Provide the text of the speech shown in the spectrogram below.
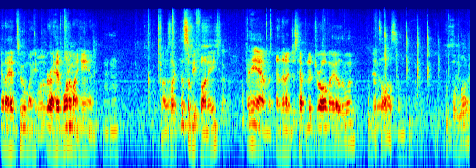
and I had two in my hand, or I had one in my hand. Mm-hmm. And I was like, this will be funny. seven. Bam! And then I just happened to draw my other one. That's Yeah. awesome. Good luck.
